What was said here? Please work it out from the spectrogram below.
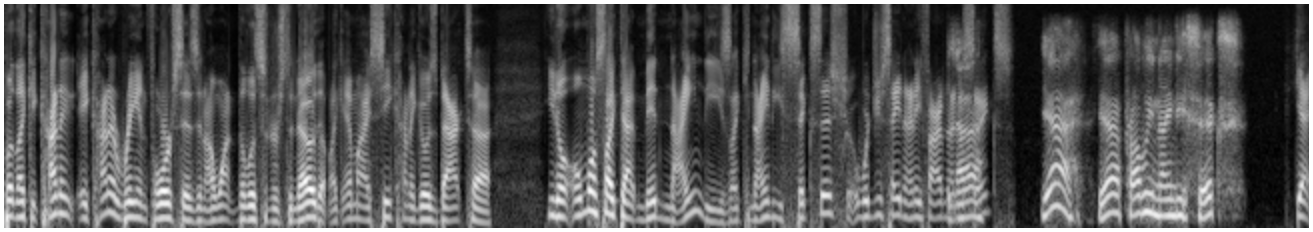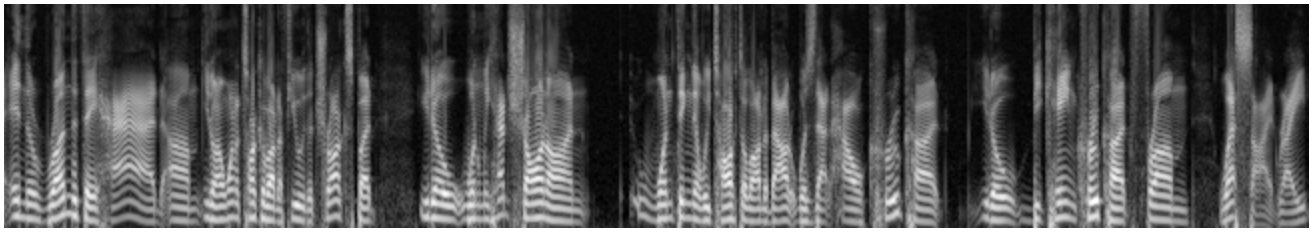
But like it kind of it kind of reinforces, and I want the listeners to know that like MIC kind of goes back to, you know, almost like that mid '90s, like '96 ish. Would you say '95, Yeah. '96? Yeah. Yeah. Probably 96. Yeah, in the run that they had, um, you know, I want to talk about a few of the trucks, but you know, when we had Sean on, one thing that we talked a lot about was that how Crew Cut, you know, became Crew Cut from West Side, right?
